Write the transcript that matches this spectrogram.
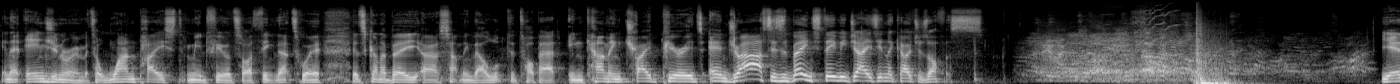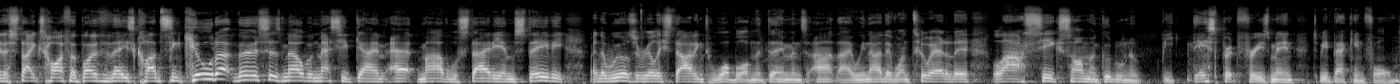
in that engine room. It's a one-paced midfield, so I think that's where it's going to be uh, something they'll look to top at in coming trade periods and drafts. This has been Stevie J's in the coach's office. Yeah, the stakes high for both of these clubs. St Kilda versus Melbourne, massive game at Marvel Stadium. Stevie, man, the wheels are really starting to wobble on the Demons, aren't they? We know they've won two out of their last six. Simon Goodwin will be desperate for his men to be back in form.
